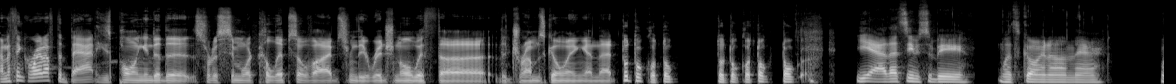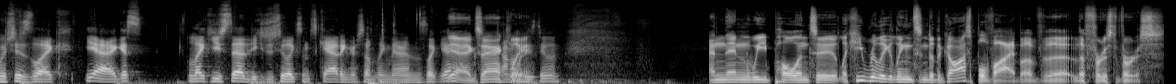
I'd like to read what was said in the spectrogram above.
and I think right off the bat, he's pulling into the sort of similar calypso vibes from the original with uh, the drums going and that. Yeah, that seems to be what's going on there. Which is like, yeah, I guess, like you said, you could just do like some scatting or something there, and it's like, yeah, Yeah, exactly. what he's doing. and then we pull into like he really leans into the gospel vibe of the the first verse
